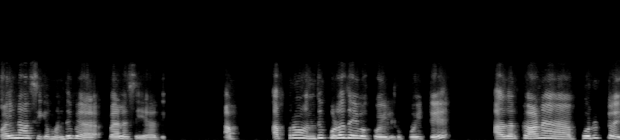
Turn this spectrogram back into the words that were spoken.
வைநாசிகம் வந்து வே வேலை செய்யாது. அப் அப்புறம் வந்து குலதெய்வ கோயிலுக்கு போயிட்டு அதற்கான பொருட்களை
